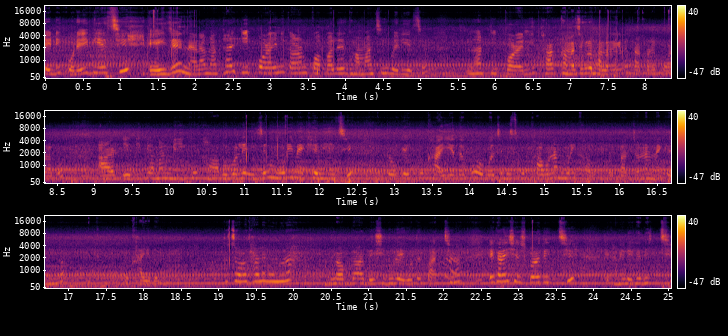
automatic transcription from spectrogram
রেডি করেই দিয়েছি। এই যে ন্যাড়া মাথায় টিপ পড়ায়নি, কারণ কপালে ঘামাচি বেরিয়েছে না, টিপ পড়ায়নি। থাক, ঘামাচিগুলো ভালো হয়ে গেলে তারপরে পরাবো আর এদিকে আমার মেয়েকে খাওয়াবো বলে এই যে মুড়ি মেখে নিয়েছি। তো ওকে একটু খাইয়ে দেবো। ও বলছে, বিস্কুট খাব না, মুড়ি খাব। তো তার জন্য মেখে নিলাম একটু খাইয়ে দেবো। তো চলো তাহলে বন্ধুরা ব্লগটা আর বেশি দূরে এগোতে পারছি না। এখানেই শেষ করে দিচ্ছি। এখানেই রেখে দিচ্ছি।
